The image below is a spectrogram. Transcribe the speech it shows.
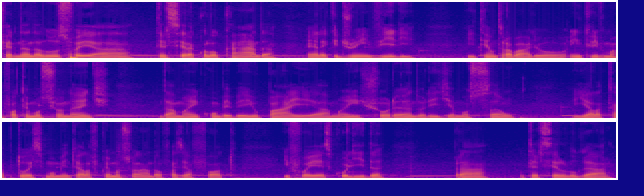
Fernanda Luz foi a terceira colocada, ela é que Dreamville, e tem um trabalho incrível, uma foto emocionante da mãe com o bebê e o pai, e a mãe chorando ali de emoção, e ela captou esse momento e ela ficou emocionada ao fazer a foto e foi escolhida para o terceiro lugar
